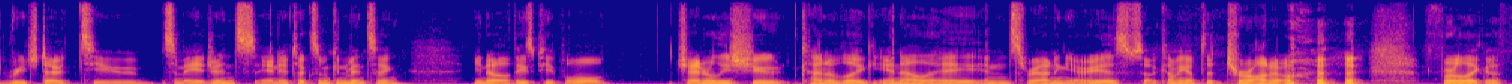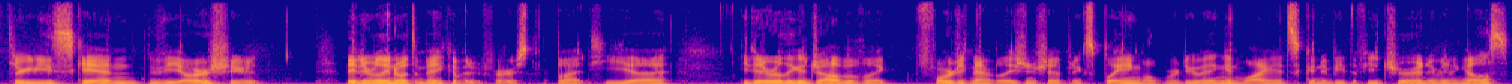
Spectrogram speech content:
reached out to some agents, and it took some convincing. You know, these people generally shoot kind of like in LA and surrounding areas. So coming up to Toronto for like a 3D scan VR shoot, they didn't really know what to make of it at first. But he uh, he did a really good job of like forging that relationship and explaining what we're doing and why it's going to be the future and everything else.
